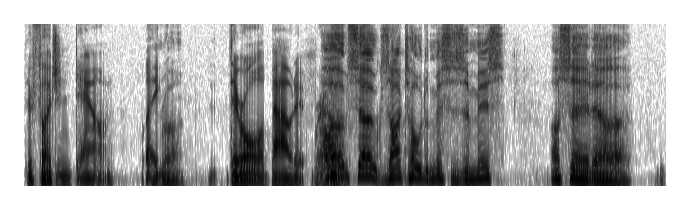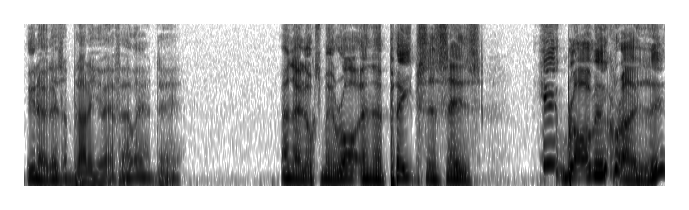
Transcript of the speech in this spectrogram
they're fudging down. Like, Right. they're all about it, bro. I hope so, because I told the missus and miss, I said, uh, you know, there's a bloody UFO out there. And they looks me right in the peeps and says, you blimey crazy.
